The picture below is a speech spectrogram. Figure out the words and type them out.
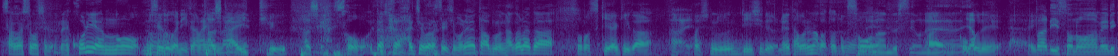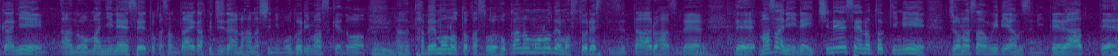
探してましたけどね。コリアンの店とかに行かないとないっていう。確かに。そうだから八村選手もね多分なかなかそのすき焼きが、はい、DC ではね。食べれなかったと思うんで。そうなんですよね、はい、ここで。やっぱりそのアメリカにあの、まあ、2年生とかその大学時代の話に戻りますけど、うん、食べ物とかそういう他のものでもストレスって絶対あるはずで。うん、でまさにね1年生の時にジョナサン・ウィリアムズに出会って、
